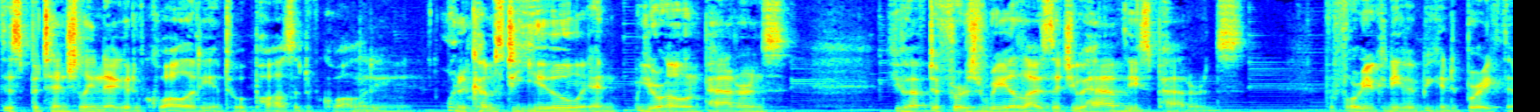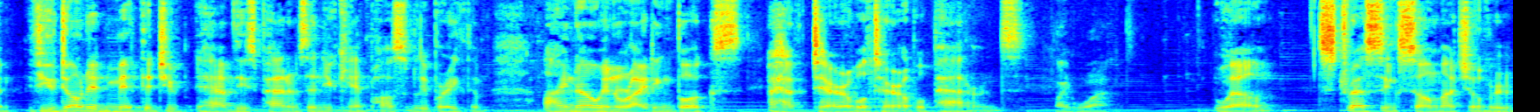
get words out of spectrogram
this potentially negative quality into a positive quality. Mm. When it comes to you and your own patterns, you have to first realize that you have these patterns before you can even begin to break them. If you don't admit that you have these patterns, then you can't possibly break them. I know in writing books, I have terrible, terrible patterns. Like what? Well, stressing so much over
